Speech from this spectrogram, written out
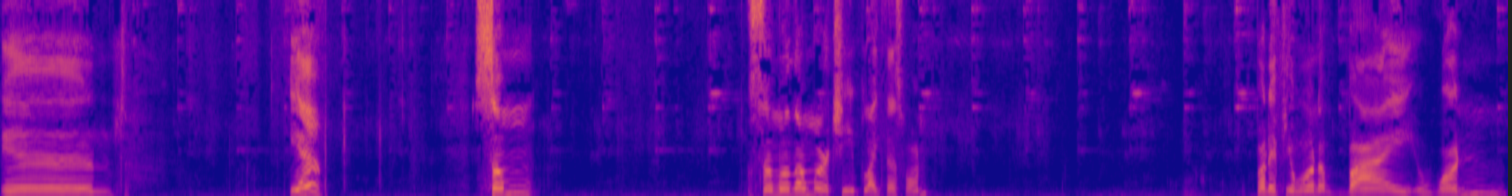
And, yeah. Some some of them are cheap, like this one. But if you want to buy one,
